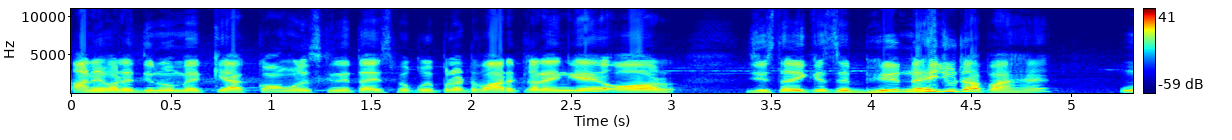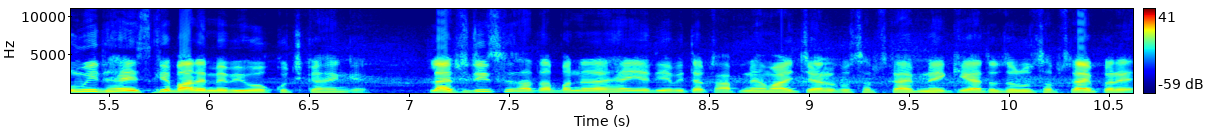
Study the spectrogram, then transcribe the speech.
आने वाले दिनों में क्या कांग्रेस के नेता इस पर कोई पलटवार करेंगे और जिस तरीके से भीड़ नहीं जुटा पाए हैं उम्मीद है इसके बारे में भी वो कुछ कहेंगे। लाइव सीरीज़ के साथ आप बने रहें। यदि अभी तक आपने हमारे चैनल को सब्सक्राइब नहीं किया तो ज़रूर सब्सक्राइब करें।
